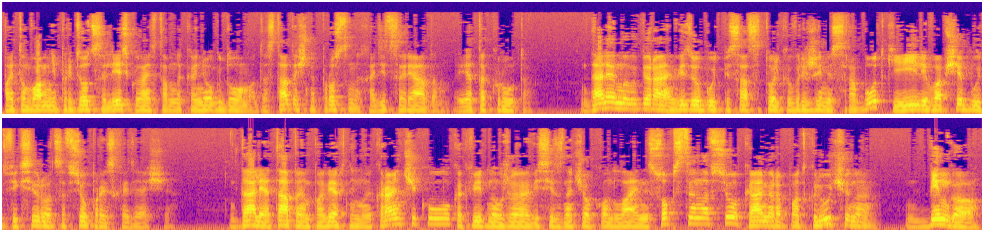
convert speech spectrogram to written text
Поэтому вам не придется лезть куда-нибудь там на конек дома. Достаточно просто находиться рядом, и это круто. Далее мы выбираем, видео будет писаться только в режиме сработки или вообще будет фиксироваться все происходящее. Далее тапаем по верхнему экранчику. Как видно, уже висит значок онлайн. И, собственно, все. Камера подключена. Бинго!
